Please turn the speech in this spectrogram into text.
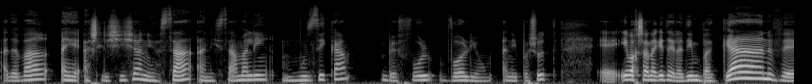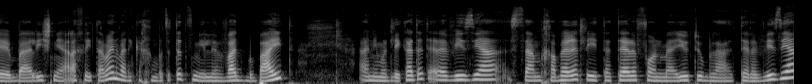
הדבר אה, השלישי שאני עושה, אני שמה לי מוזיקה בפול ווליום. אני פשוט, אה, אם עכשיו נגיד הילדים בגן, ובעלי שנייה הלך להתאמן, ואני ככה מוצאת את עצמי לבד בבית, אני מדליקה את הטלוויזיה, שם, מחברת לי את הטלפון מהיוטיוב לטלוויזיה,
